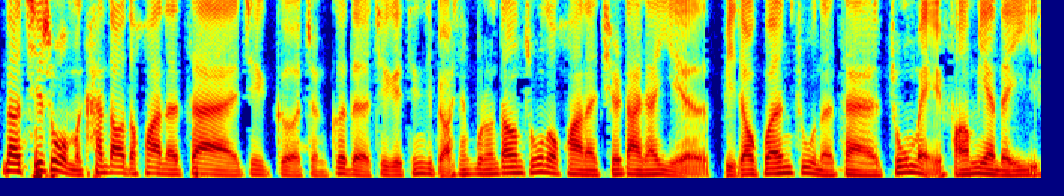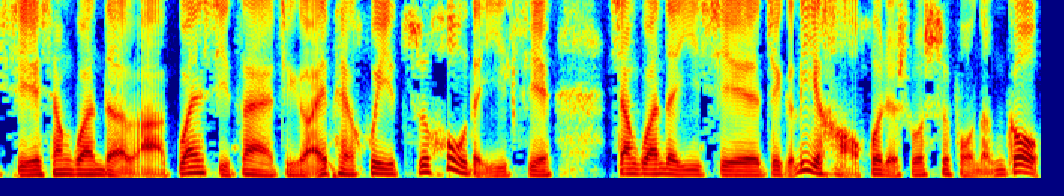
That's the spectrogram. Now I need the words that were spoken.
那其实我们看到的话呢，在这个整个的这个经济表现过程当中的话呢，其实大家也比较关注呢，在中美方面的一些相关的啊关系，在这个 APEC 会议之后的一些相关的一些这个利好。或者说是否能够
